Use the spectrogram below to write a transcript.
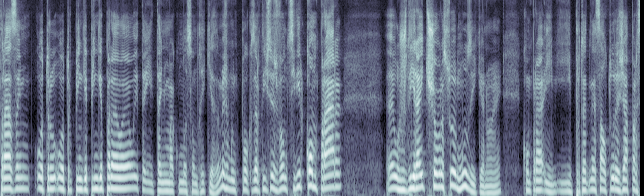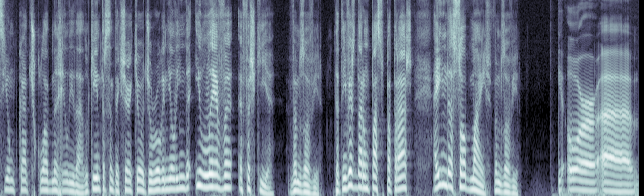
trazem outro, outro pinga-pinga paralelo e tem, tem uma acumulação de riqueza. Mas muito poucos artistas vão decidir comprar uh, os direitos sobre a sua música, não é? Comprar, e, e, portanto nessa altura já parecia um bocado descolado na realidade. O que é interessante é que chega aqui ao Joe Rogan e ele ainda eleva a fasquia. Vamos ouvir. Portanto, em vez de dar um passo para trás, ainda sobe mais. Vamos ouvir. Or uh,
